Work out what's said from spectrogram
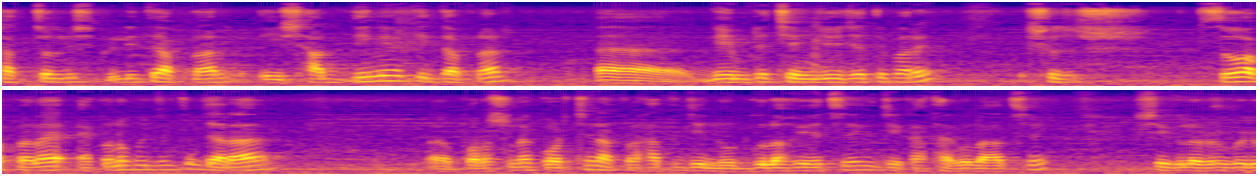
সাতচল্লিশ পিলিতে আপনার, এই সাত দিনে কিন্তু আপনার গেমটা চেঞ্জ হয়ে যেতে পারে। সো আপনারা এখনও পর্যন্ত যারা পড়াশোনা করছেন, আপনার হাতে যে নোটগুলো হয়েছে, যে কথাগুলো আছে, সেগুলোর উপর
